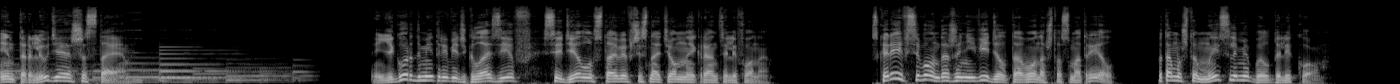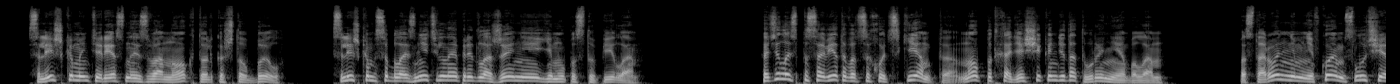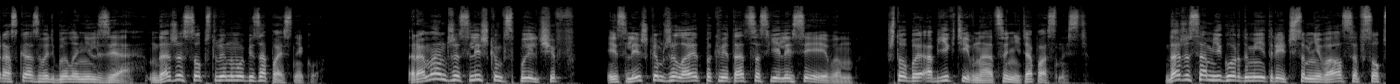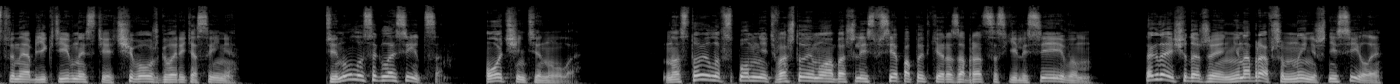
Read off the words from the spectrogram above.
Интерлюдия шестая. Егор Дмитриевич Глазьев сидел, уставившись на темный экран телефона. Скорее всего, он даже не видел того, на что смотрел, потому что мыслями был далеко. Слишком интересный звонок только что был. Слишком соблазнительное предложение ему поступило. Хотелось посоветоваться хоть с кем-то, но подходящей кандидатуры не было. Посторонним ни в коем случае рассказывать было нельзя, даже собственному безопаснику. Роман же слишком вспыльчив и слишком желает поквитаться с Елисеевым, чтобы объективно оценить опасность. Даже сам Егор Дмитриевич сомневался в собственной объективности, чего уж говорить о сыне. Тянуло согласиться. Очень тянуло. Но стоило вспомнить, во что ему обошлись все попытки разобраться с Елисеевым, тогда еще даже не набравшим нынешней силы,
